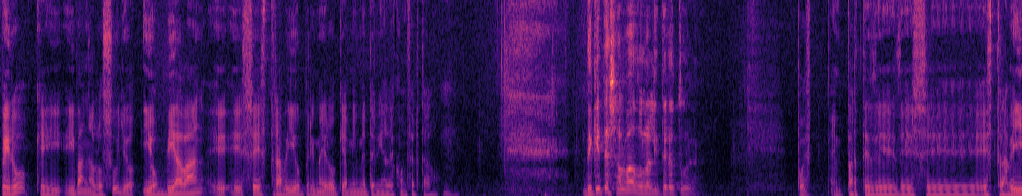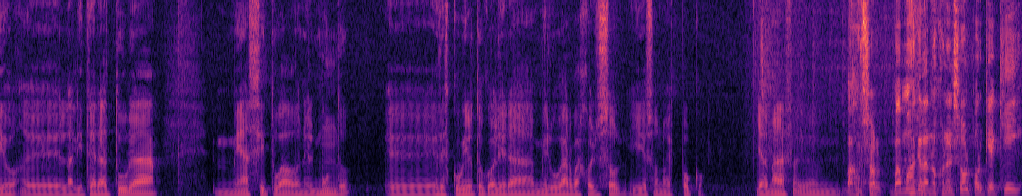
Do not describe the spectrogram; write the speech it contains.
pero que iban a lo suyo y obviaban eh, ese extravío primero que a mí me tenía desconcertado. ¿De qué te ha salvado la literatura? Pues en parte de, ese extravío. Eh, la literatura me ha situado en el mundo, eh, he descubierto cuál era mi lugar bajo el sol y eso no es poco. Y además... Eh, bajo el sol. Vamos a quedarnos con el sol porque aquí,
